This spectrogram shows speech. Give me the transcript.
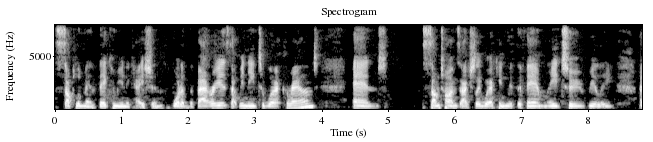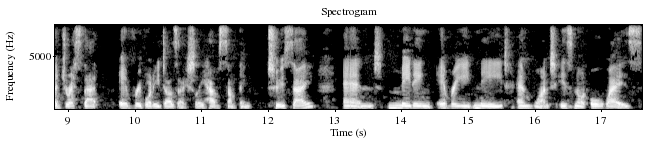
supplement their communication. What are the barriers that we need to work around? And sometimes actually working with the family to really address that. Everybody does actually have something to say, and meeting every need and want is not always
